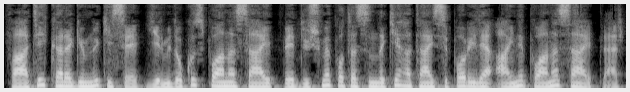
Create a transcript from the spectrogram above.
Fatih Karagümrük ise 29 puana sahip ve düşme potasındaki Hatay Spor ile aynı puana sahipler.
